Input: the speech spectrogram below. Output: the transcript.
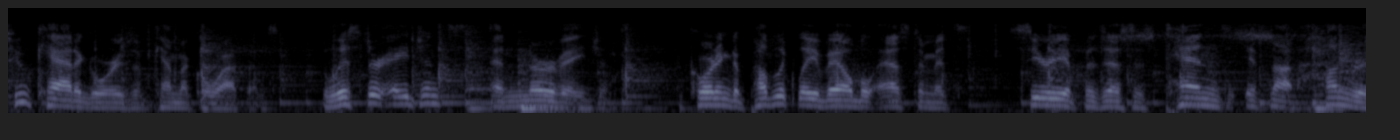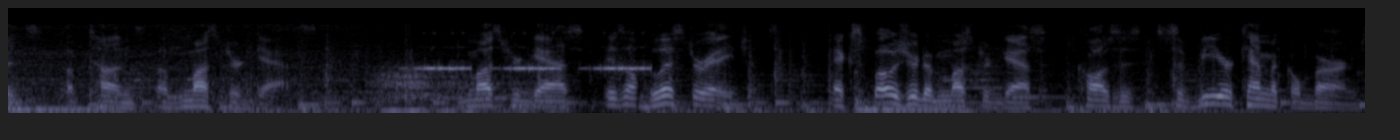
two categories of chemical weapons, blister agents and nerve agents. According to publicly available estimates, Syria possesses tens, if not hundreds, of tons of mustard gas. Mustard gas is a blister agent. Exposure to mustard gas causes severe chemical burns.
